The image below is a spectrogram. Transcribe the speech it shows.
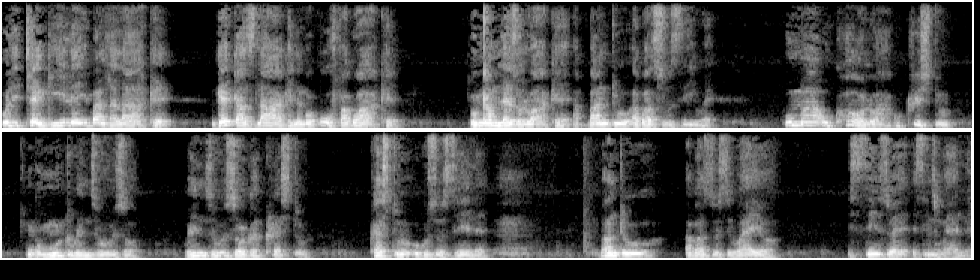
ulithengile ibandla lakhe ngegazi lakhe ngokufa kwakhe. Ngokunqamlezo lwakhe abantu abazuziwe. Uma ukholwa kuKristu ngumuntu wenzuzo wenzuzo kaKristu Kristu ukuzuzile. Bantu abazuziweyo isizwe esingcwele.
